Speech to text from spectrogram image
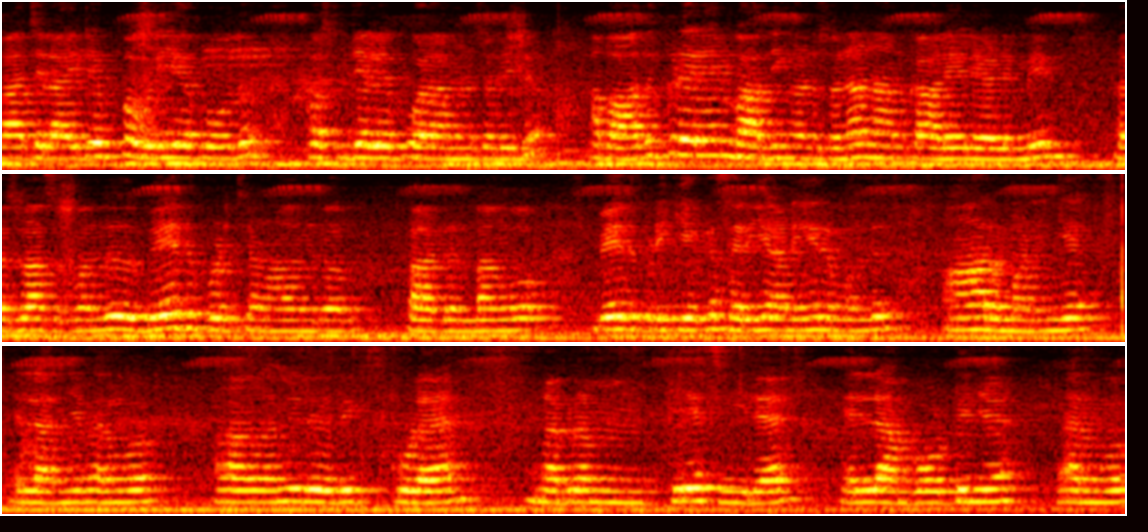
காய்ச்சல் ஆகிட்டு எப்போ வெளியே போகுது ஹாஸ்பிட்டலில் போகலாம்னு சொல்லிட்டு அப்போ அதுக்கிடையிலையும் பார்த்தீங்கன்னு சொன்னால் நான் காலையில் எழும்பி சுவாசுக்கு வந்து வேது பிடிச்சவங்க பாட்டுருந்தாங்கோ வேது பிடிக்க சரியான நேரம் வந்து ஆறு மணிங்க. எல்லாருமே அஞ்சு அது வந்து இது விக்ஸ் கூட அப்புறம் தேசியில் எல்லாம் போட்டுங்க பாருங்கோ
